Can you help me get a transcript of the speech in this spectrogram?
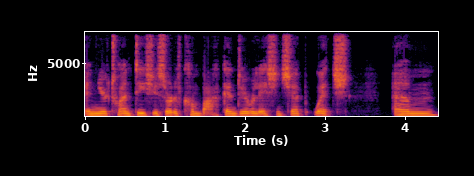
in your 20s, you sort of come back into a relationship which um,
